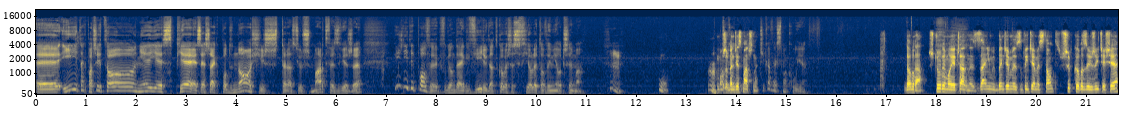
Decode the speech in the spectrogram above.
E, I tak patrzę, to nie jest pies. Jeszcze jak podnosisz teraz już martwe zwierzę, widzisz nietypowy, wygląda jak wilk, dodatkowo jeszcze z fioletowymi oczyma. Może będzie smaczne. Ciekawe jak smakuje. Dobra, szczury moje czarne, zanim będziemy, wyjdziemy stąd, szybko rozejrzyjcie się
